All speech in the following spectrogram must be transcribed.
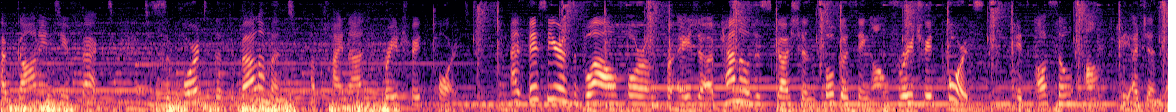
have gone into effect to support the development of Hainan Free Trade Port. At this year's Boao Forum for Asia, a panel discussion focusing on free trade ports is also on the agenda.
